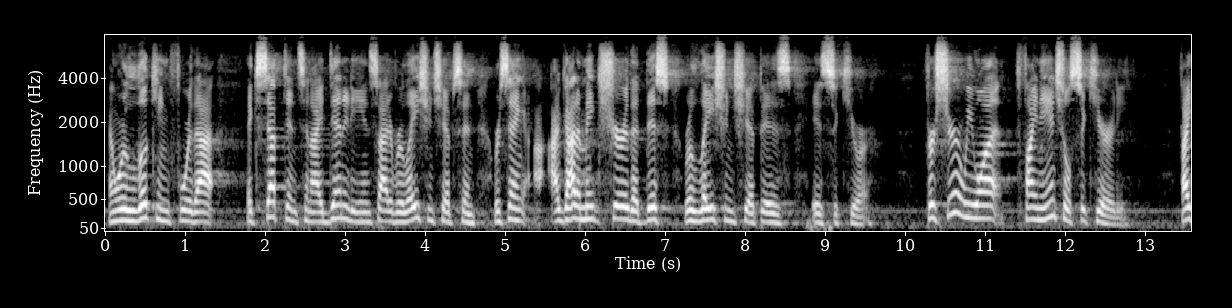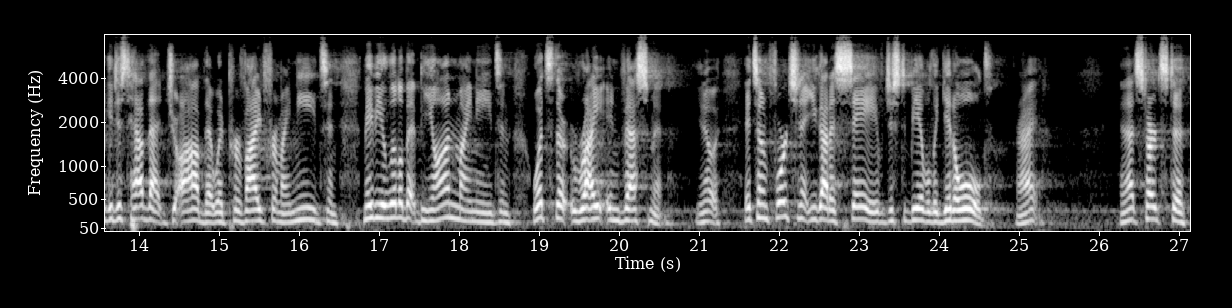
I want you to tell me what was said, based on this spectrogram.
And we're looking for that acceptance and identity inside of relationships and we're saying i, I got to make sure that this relationship is is secure. For sure we want financial security. If i could just have that job that would provide for my needs and maybe a little bit beyond my needs and what's the right investment? You know it's unfortunate you got to save just to be able to get old right? And that starts to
